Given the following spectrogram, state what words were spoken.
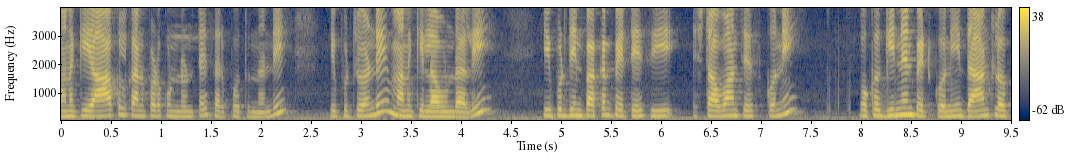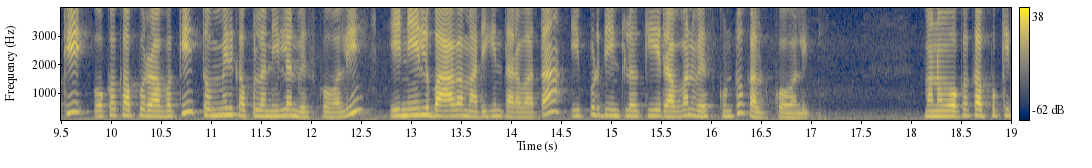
మనకి ఆకులు కనపడకుండా ఉంటే సరిపోతుందండి. ఇప్పుడు చూడండి మనకి ఇలా ఉండాలి. ఇప్పుడు దీని పక్కన పెట్టేసి స్టవ్ ఆన్ చేసుకొని ఒక గిన్నెను పెట్టుకొని దాంట్లోకి ఒక కప్పు రవ్వకి తొమ్మిది కప్పుల నీళ్ళను వేసుకోవాలి. ఈ నీళ్ళు బాగా మరిగిన తర్వాత ఇప్పుడు దీంట్లోకి రవ్వను వేసుకుంటూ కలుపుకోవాలి. మనం ఒక కప్పుకి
